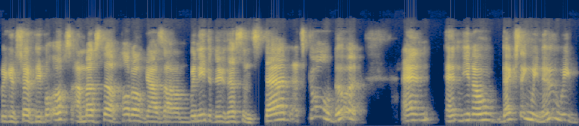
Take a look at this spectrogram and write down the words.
We can show people, oops, I messed up. Hold on, guys. Um, we need to do this instead. That's cool. Do it. And and you know, next thing we knew, we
